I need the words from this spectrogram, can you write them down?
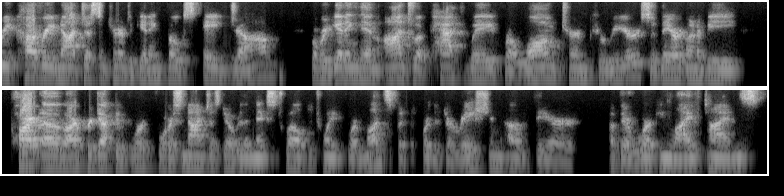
recovery, not just in terms of getting folks a job, but we're getting them onto a pathway for a long term career. So they are going to be part of our productive workforce, not just over the next 12 to 24 months, but for the duration of their, of their working lifetimes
